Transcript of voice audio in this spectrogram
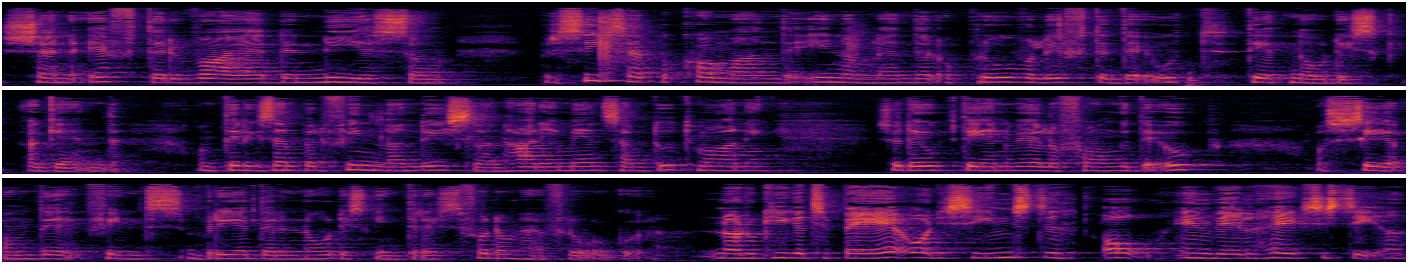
känna efter vad är det nya som precis är på kommande inom länder och prova lyfta det ut till ett nordisk agenda. Om till exempel Finland och Island har gemensamt utmaning så det är upp till en väl att fånga det upp och se om det finns bredare nordisk intresse för de här frågorna. När du kikar tillbaka över de senaste år, NVL har existerat,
